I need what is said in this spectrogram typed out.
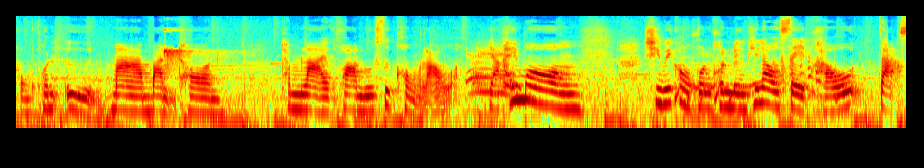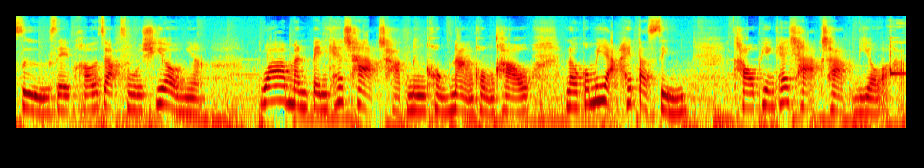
ของคนอื่นมาบั่นทอนทำลายความรู้สึกของเราอะอยากให้มองชีวิตของคนคนหนึ่งที่เราเสพเขาจากสื่อเสพเขาจากโซเชียลเนี่ยว่ามันเป็นแค่ฉากฉากหนึ่งของหนังของเขา เราก็ไม่อยากให้ตัดสินเขาเพียงแค่ฉากฉากเดียวอะค่ะ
